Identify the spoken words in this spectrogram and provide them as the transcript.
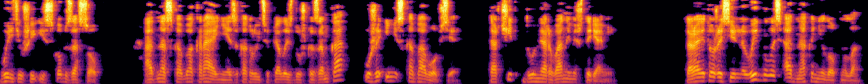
вылетевший из скоб засов. Одна скоба крайняя, за которую цеплялась дужка замка, уже и не скоба вовсе, торчит двумя рваными штырями. Вторая тоже сильно выгнулась, однако не лопнула.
